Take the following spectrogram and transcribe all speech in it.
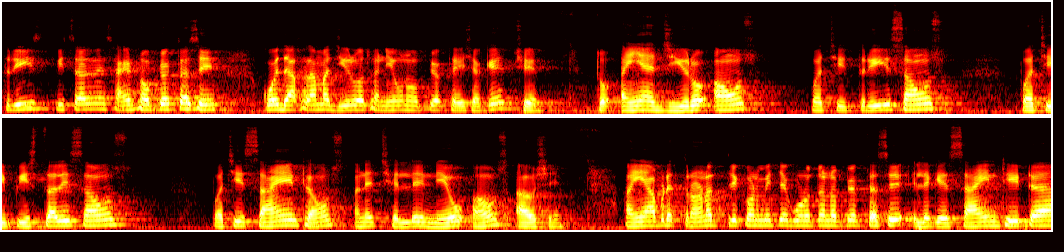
ત્રીસ, પિસ્તાળીસ અને સાઠનો ઉપયોગ થશે. કોઈ દાખલામાં જીરો અથવા નેવુંનો ઉપયોગ થઈ શકે છે. તો અહીંયા જીરો અંશ, પછી ત્રીસ અંશ, પછી પિસ્તાલીસ અંશ પછી સાહીઠ અંશ અને છેલ્લે નેવું અંશ આવશે. અહીંયા આપણે ત્રણ જ ત્રિકોણમિતિય ગુણોત્તરનો ઉપયોગ થશે, એટલે કે સાઇન થીટા,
